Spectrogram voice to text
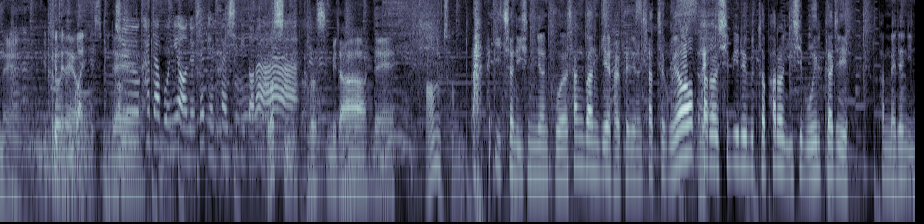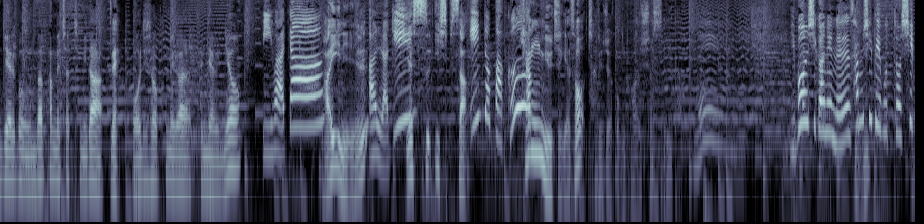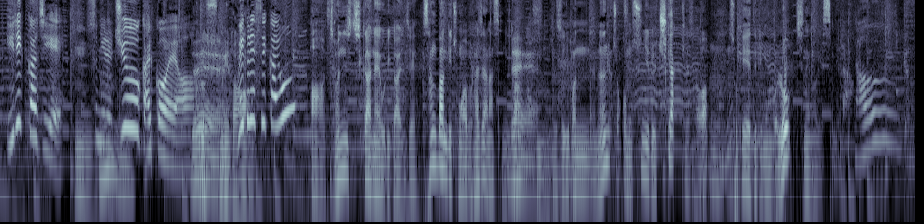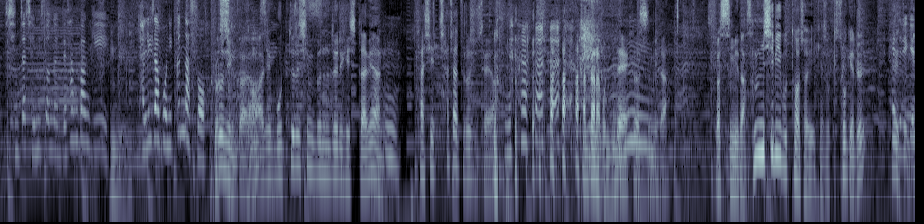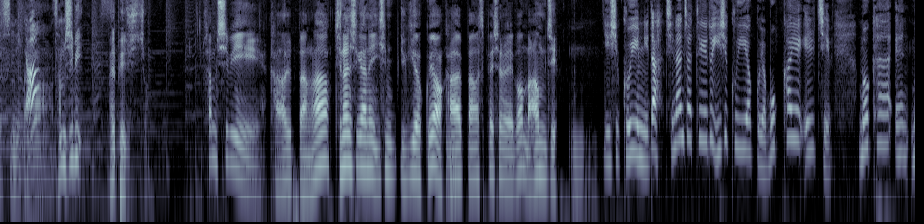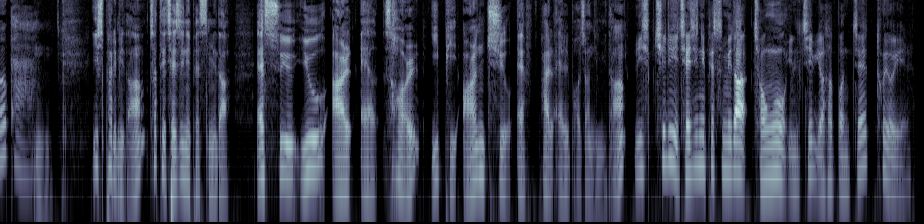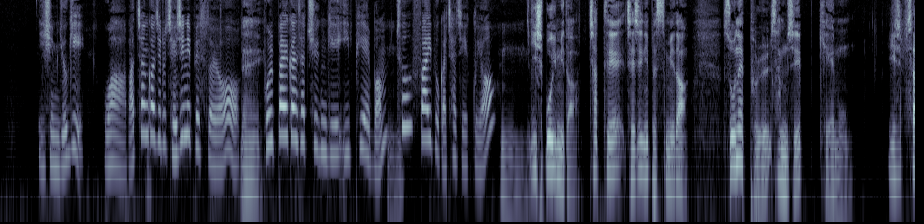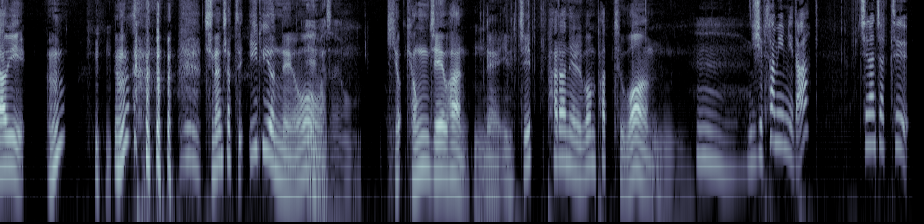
이렇게 되는 그러네요. 거 아니겠습니까? 네. 쭉 하다 보니 어느새 180이더라. 그렇습니다. 그렇습니다. 네. 아우 참 2020년 9월 상반기에 발표되는 차트고요. 네. 8월 11일부터 8월 25일까지 판매된 인디 앨범 음반 판매 차트입니다. 네. 어디서 판매가 됐냐면요. 미화당, 바이닐 알라딘, 예스 24 인터파크. 향뮤직에서 자료 제공 도와주셨습니다. 네. 이번 시간에는 30위부터 11위까지의 음. 순위를 음. 쭉갈 거예요. 네. 그렇습니다. 왜 그랬을까요? 아, 전 시간에 우리가 이제 상반기 종합을 하지 않았습니까? 네. 음, 그래서 이번에는 조금 순위를 축약해서 음. 소개해드리는 걸로 진행하겠습니다. 아우, 진짜 재밌었는데 상반기 음, 달리다 보니 끝났어. 그렇습니다. 그러니까요. 아직 못 들으신 분들이 계시다면 응. 다시 찾아 들어주세요. 간단하군요. 네, 그렇습니다. 그렇습니다. 30위부터 저희 계속 소개를 해드리겠습니다. 해드리겠습니다. 30위 발표해 주시죠. 30위 가을방학 지난 시간에 26위였고요. 가을방학 스페셜 앨범 마음집 음, 29위입니다. 지난 차트에도 29위였고요. 모카의 1집, 모카 앤 모카. 음. 28위입니다. 차트에 재진입했습니다. S-U-R-L 설 EP Aren't You F8L 버전입니다. 27위 재진입했습니다. 정우 1집 여섯 번째 토요일 26위. 와, 마찬가지로 재진입했어요. 네. 볼빨간 사춘기의 EP 앨범 음. 2-5가 차지했고요. 음, 25위입니다. 차트에 재진입했습니다. 소네풀 3집 개몽. 24위 응? 응? 지난 차트 1위였네요. 예, 맞아요. 경제환 음. 네 1집 파란 앨범 파트 1 음, 음, 23위입니다. 지난 차트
